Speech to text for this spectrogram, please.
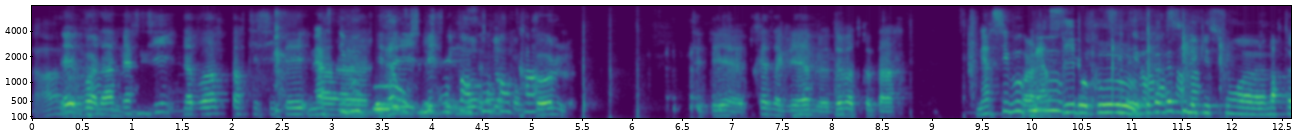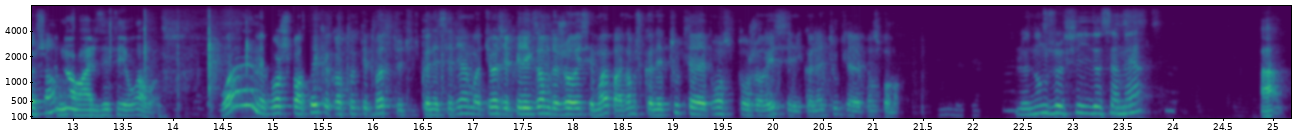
Ah, Et voilà, merci d'avoir participé Merci à beaucoup, les, on les, se les retrouve humours en sur contentera. Concall. C'était euh, très agréable de votre part. Merci beaucoup. Voilà. Merci beaucoup. C'était pas facile les questions, euh, Martoche. Hein? Non, elles étaient waouh. Ouais, mais bon, je pensais que quand tes potes, tu te connaissais bien. Moi, tu vois, j'ai pris l'exemple de Joris et moi. Par exemple, je connais toutes les réponses pour Joris et il connaît toutes les réponses pour moi. Le nom de jeune fille de sa mère? Ah.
